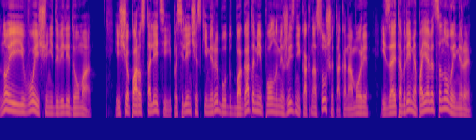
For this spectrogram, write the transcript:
но и его еще не довели до ума. Еще пару столетий, и поселенческие миры будут богатыми и полными жизни как на суше, так и на море. И за это время появятся новые миры,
